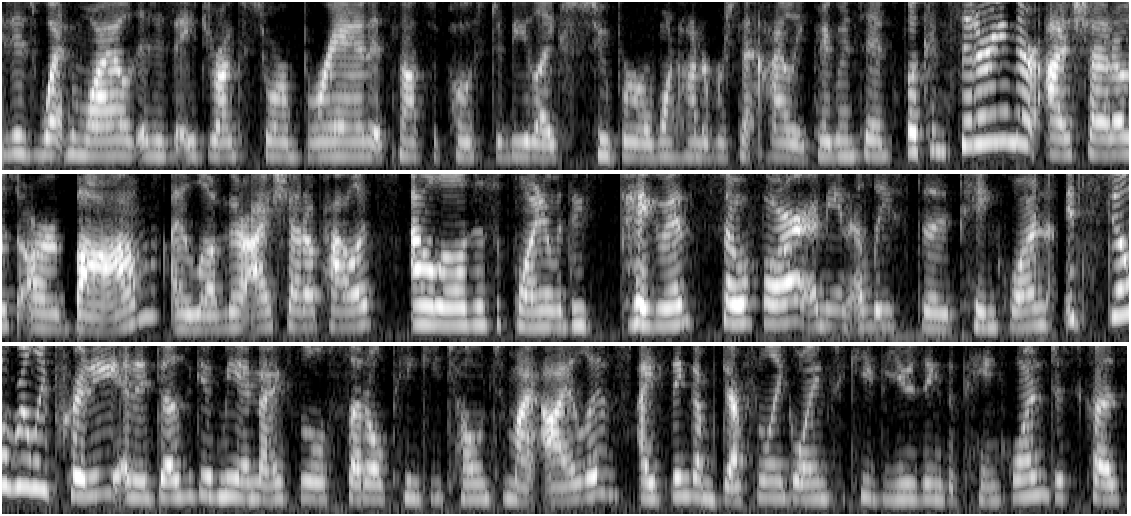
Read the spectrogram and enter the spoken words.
it is Wet n Wild. It is a drugstore brand. It's not supposed to be like super 100% highly pigmented, but considering their eyeshadows are bomb, I love their eyeshadow palettes. I'm a little disappointed with these pigments so far. I mean, at least the pink one. It's still really pretty and it does give me a nice little subtle pinky tone to my eyelids. I think I'm definitely going to keep using the pink one just because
